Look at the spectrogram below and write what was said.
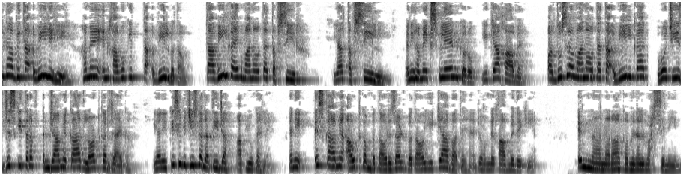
نہ بتاویل ہی ہمیں ان خوابوں کی تعویل بتاؤ۔ تعویل کا ایک معنی ہوتا ہے تفسیر یا تفصیل۔ یعنی ہمیں ایکسپلین کرو یہ کیا خواب ہے۔ اور دوسرا معنی ہوتا ہے تعویل کا وہ چیز جس کی طرف انجام کار لوٹ کر جائے گا۔ یعنی کسی بھی چیز کا نتیجہ آپ یوں کہہ لیں۔ یعنی اس کا ہمیں آؤٹ کم بتاؤ ریزلٹ بتاؤ، یہ کیا باتیں ہیں جو ہم نے خواب میں دیکھی ہیں۔ ان نرا کا من المحسنین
